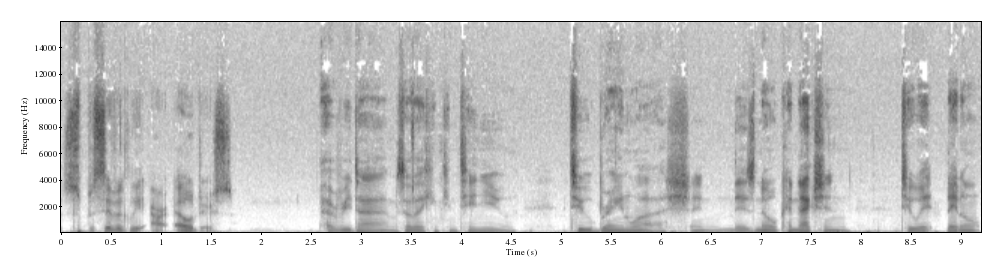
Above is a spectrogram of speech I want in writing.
specifically our elders. every time so they can continue to brainwash and there's no connection to it they don't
